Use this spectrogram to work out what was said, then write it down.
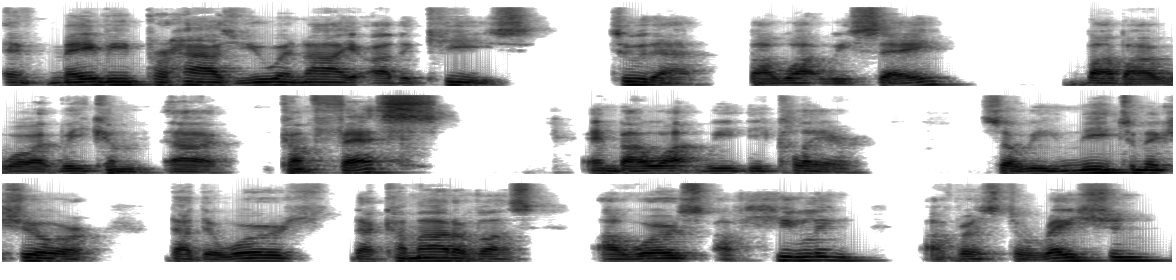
And maybe perhaps you and I are the keys to that by what we say, by, by what we can uh, confess and by what we declare. So we need to make sure that the words that come out of us are words of healing, of restoration,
